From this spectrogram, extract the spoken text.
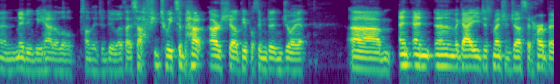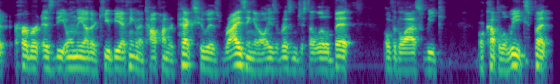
and maybe we had a little something to do with. I saw a few tweets about our show. People seem to enjoy it. Um, and and and the guy you just mentioned, Justin Herbert, Herbert is the only other QB I think in the top hundred picks who is rising at all. He's risen just a little bit over the last week or couple of weeks, but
